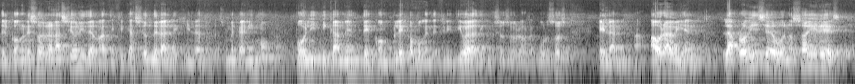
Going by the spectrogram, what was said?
del Congreso de la Nación y de ratificación de la legislatura. Es un mecanismo políticamente complejo porque en definitiva la discusión sobre los recursos es la misma. Ahora bien, la provincia de Buenos Aires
